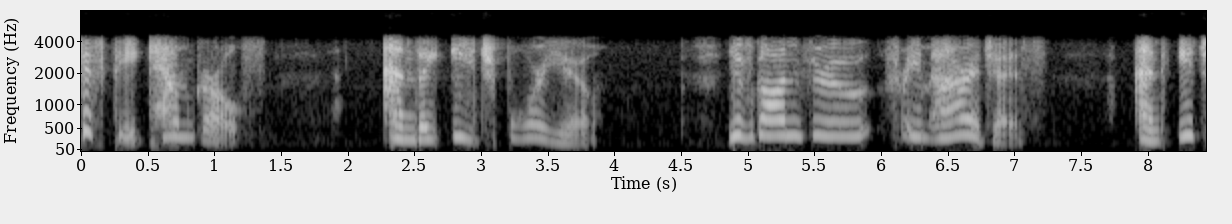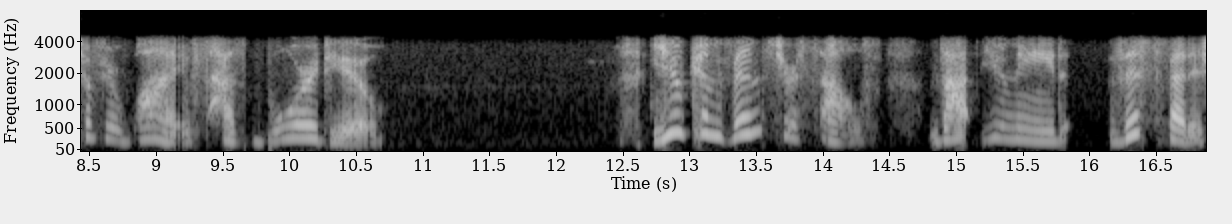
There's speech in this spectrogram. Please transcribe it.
50 cam girls, and they each bore you. You've gone through three marriages, and each of your wives has bored you. You convince yourself that you need this fetish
